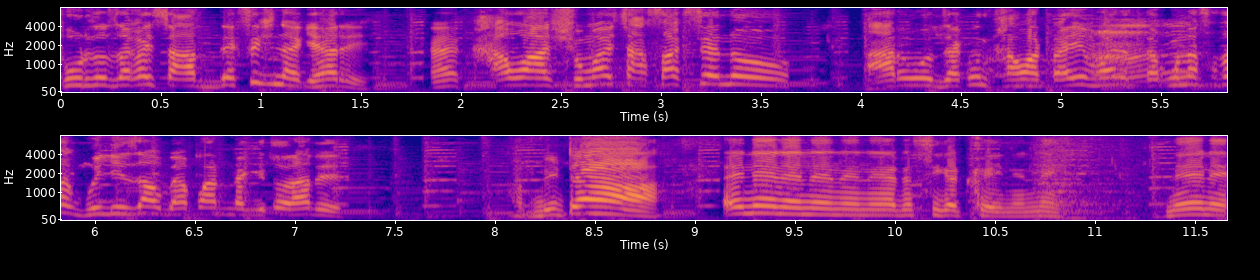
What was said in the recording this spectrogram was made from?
সূর্য জায়গায় চাঁদ দেখছিস নাকি? হারে হ্যাঁ খাওয়ার সময় চা চাকছে নো। আর ও যখন খাওয়ার টাইম হয় তখন আর সাথে ভুলিয়ে যাও ব্যাপার নাকি তোর আরে বিটা এই নে নে নে নে নে একটা সিগারেট খাই নে নে। নে নে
